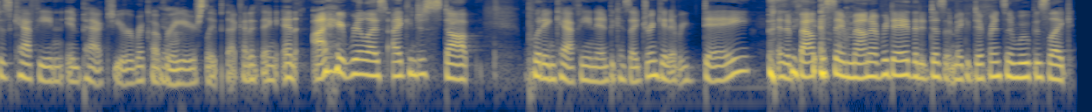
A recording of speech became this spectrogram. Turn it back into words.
does caffeine impact your recovery, your sleep, that kind of thing. And I realized I can just stop putting caffeine in because I drink it every day and about the same amount every day that it doesn't make a difference. And Whoop is like,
